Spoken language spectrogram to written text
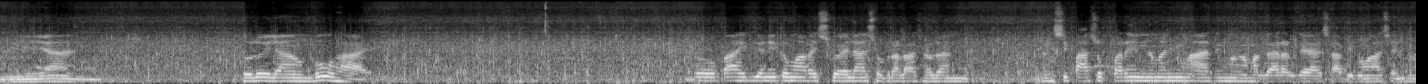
Ayan. Tuloy lang ang buhay. So, kahit ganito mga ka-eskwela, sobrang lakas ng ulan, nagsipasok pa rin naman yung ating mga mag-aral. Kaya sabi ko nga sa inyo,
